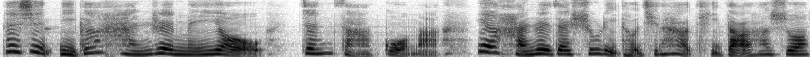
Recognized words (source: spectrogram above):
但是你跟韩瑞没有挣扎过嘛？因为韩瑞在书里头其实他有提到，他说。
